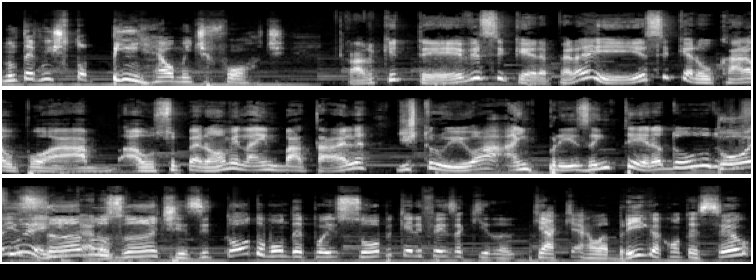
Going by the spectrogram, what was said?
Não teve um estopim realmente forte. Claro que teve, Siqueira. Peraí, Siqueira. O cara, porra, a, a, o super-homem lá em batalha destruiu a, a empresa inteira do, do Dois Wayne, anos cara. antes. E todo mundo depois soube que ele fez aquilo, que aquela briga aconteceu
